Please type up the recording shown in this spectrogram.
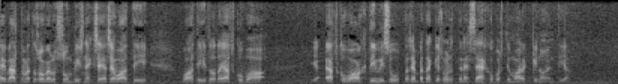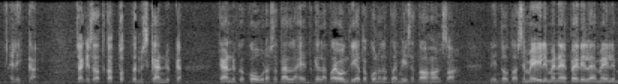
ei välttämättä sovellu sun bisnekseen ja se vaatii, vaatii tuota jatkuvaa, jatkuvaa aktiivisuutta. Senpä takia suosittelen sähköpostimarkkinointia. Eli säkin saat katsoa tämmöisessä kännykkä, kännykkä kourassa tällä hetkellä, tai on tietokoneella tai missä tahansa, niin tota, se maili menee perille ja mailin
